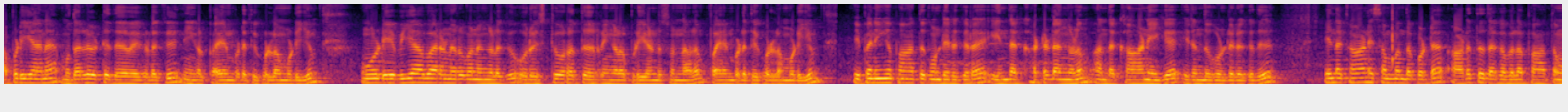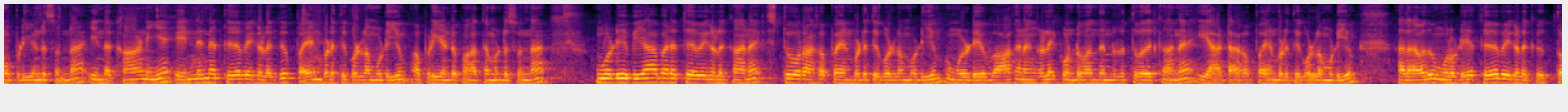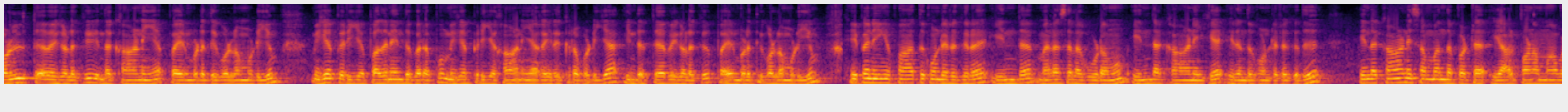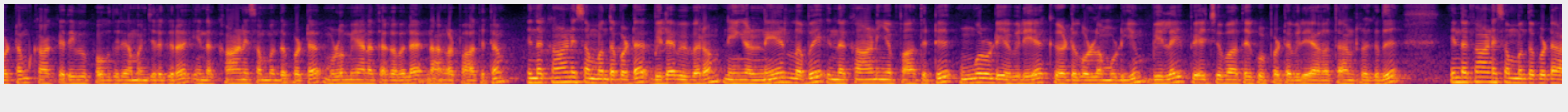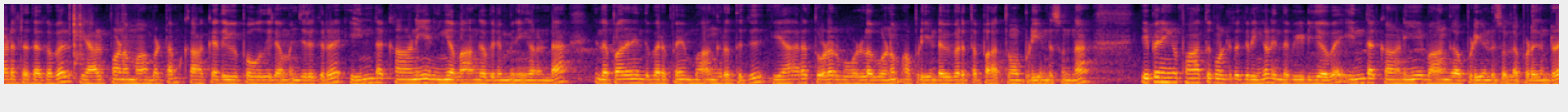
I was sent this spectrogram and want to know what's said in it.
அப்படியான முதலீட்டு தேவைகளுக்கு நீங்கள் பயன்படுத்தி கொள்ள முடியும். உங்களுடைய வியாபார நிறுவனங்களுக்கு ஒரு ஸ்டோரை தேடுறீங்கள் அப்படி என்று சொன்னாலும் பயன்படுத்தி கொள்ள முடியும். இப்போ நீங்கள் பார்த்து கொண்டிருக்கிற இந்த கட்டடங்களும் அந்த காணிக இருந்து கொண்டிருக்குது. இந்த காணி சம்பந்த சம்மந்தப்பட்ட அடுத்த தகவலை பார்த்தோம் அப்படி என்று சொன்னால் இந்த காணியை என்னென்ன தேவைகளுக்கு பயன்படுத்தி கொள்ள முடியும் அப்படி என்று பார்த்தோம் என்று சொன்னால் உங்களுடைய வியாபார தேவைகளுக்கான ஸ்டோராக பயன்படுத்தி கொள்ள முடியும் உங்களுடைய வாகனங்களை கொண்டு வந்து நிறுத்துவதற்கான யாட்டாக பயன்படுத்தி கொள்ள முடியும் அதாவது உங்களுடைய தேவைகளுக்கு தொழில் தேவைகளுக்கு இந்த காணியை பயன்படுத்தி கொள்ள முடியும். மிகப்பெரிய பதினைந்து பிறப்பு மிகப்பெரிய காணியாக இருக்கிறபடியாக இந்த தேவைகளுக்கு பயன்படுத்தி கொள்ள முடியும். இப்போ நீங்கள் பார்த்து கொண்டிருக்கிற இந்த மலசல கூடமும் இந்த காணிக்க இருந்து இருக்குது. இந்த காணி சம்பந்தப்பட்ட யாழ்ப்பாணம் மாவட்டம் காக்கதீவு பகுதியில் அமைஞ்சிருக்கிற இந்த காணி சம்பந்தப்பட்ட முழுமையான தகவலை நாங்கள் பார்த்துட்டோம். இந்த காணி சம்பந்தப்பட்ட விலை விவரம் நீங்கள் நேரில் போய் இந்த காணியை பார்த்துட்டு உங்களுடைய விலையை கேட்டுக்கொள்ள முடியும். விலை பேச்சுவார்த்தைக்குட்பட்ட விலையாகத்தான் இருக்குது. இந்த காணி சம்பந்தப்பட்ட அடுத்த தகவல் யாழ்ப்பாணம் மாவட்டம் காக்கதீவு பகுதியில் அமைஞ்சிருக்கிற இந்த காணியை நீங்கள் வாங்க விரும்பினீங்கன்னா இந்த பதினைந்து பிறப்பையும் வாங்குறதுக்கு யாரை தொடர்பு கொள்ள வேணும் அப்படின்ற விவரத்தை பார்த்தோம் அப்படின்னு சொன்னால் இப்போ நீங்கள் பார்த்து கொண்டிருக்கிறீங்கள் இந்த வீடியோவை இந்த காணியை வாங்க அப்படி என்று சொல்லப்படுகின்ற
